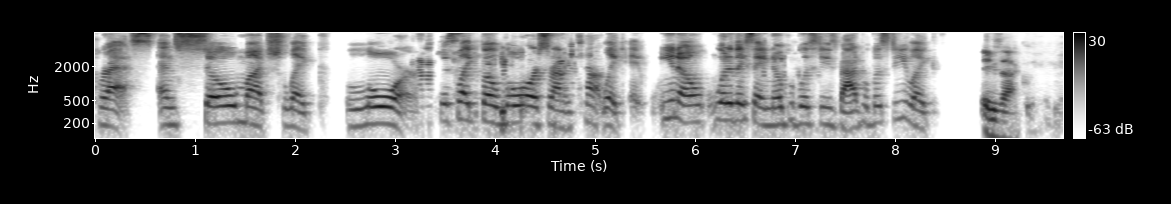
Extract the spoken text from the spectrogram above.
press and so much like lore, just like the lore surrounding like you know what do they say? No publicity is bad publicity. Like exactly. Yeah.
